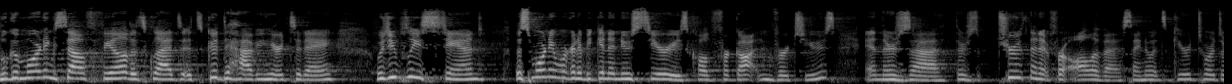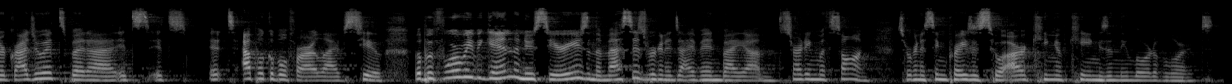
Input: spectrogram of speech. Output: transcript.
Well, good morning, Southfield. It's glad to, it's good to have you here today. Would you please stand? This morning we're going to begin a new series called Forgotten Virtues, and there's uh, there's truth in it for all of us. I know it's geared towards our graduates, but uh, it's it's it's applicable for our lives too. But before we begin the new series and the message, we're going to dive in by um, starting with song. So we're going to sing praises to our King of Kings and the Lord of Lords.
